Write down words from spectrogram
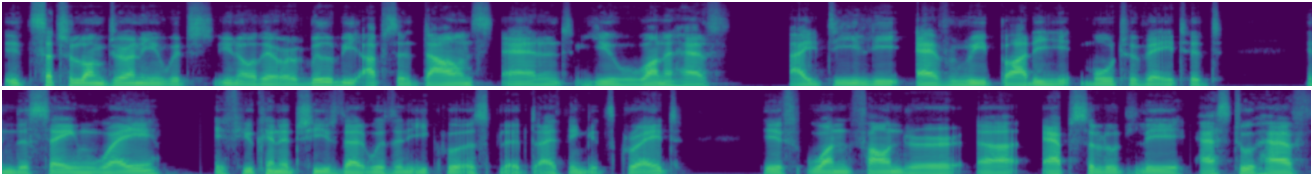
it's such a long journey in which you know there will be ups and downs, and you want to have ideally everybody motivated in the same way. If you can achieve that with an equal split, I think it's great. If one founder uh, absolutely has to have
